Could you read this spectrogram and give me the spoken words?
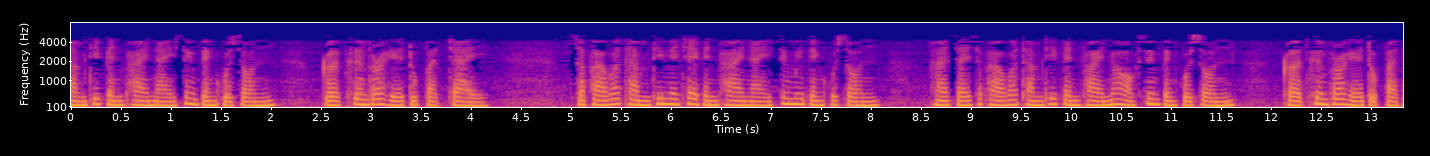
ธรรมที่เป็นภายในซึ่งเป็นกุศล เกิดขึ้นเพราะเหตุปัจจัย สภาวธรรมที่ไม่ใช่เป็นภายในซึ่งไม่เป็นกุศล อาศัยสภาวธรรมที่เป็นภายนอกซึ่งเป็นกุศล เกิดขึ้นเพราะเหตุปัจ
